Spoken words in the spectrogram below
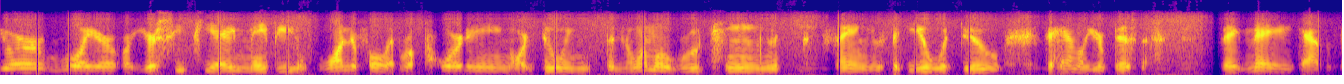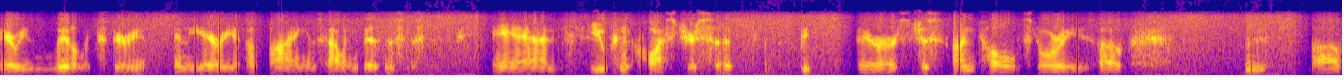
your lawyer or your CPA may be wonderful at reporting or doing the normal routine things that you would do to handle your business. They may have very little experience in the area of buying and selling businesses. And you can cost yourself. There are just untold stories of of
